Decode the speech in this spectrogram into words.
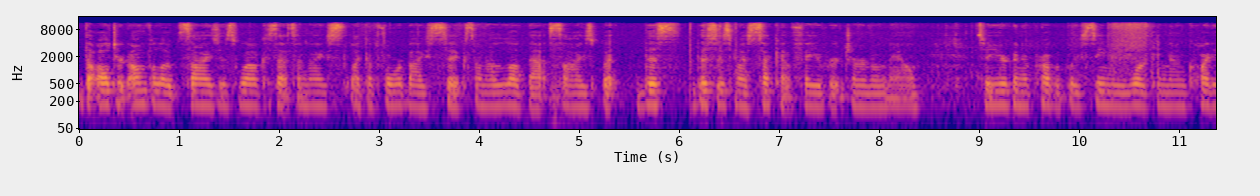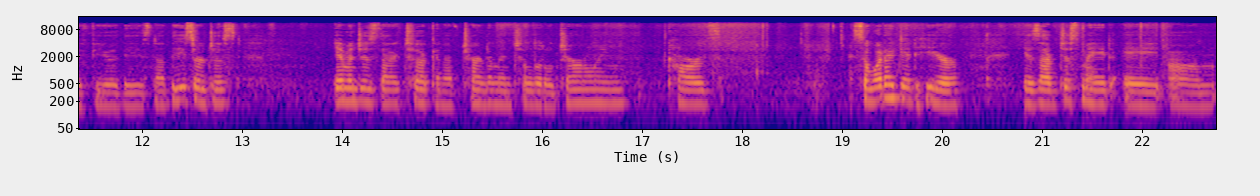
the altered envelope size as well, because that's a nice, like a 4 by 6 and I love that size. But this this is my second favorite journal now. So you're going to probably see me working on quite a few of these. Now these are just images that I took and I've turned them into little journaling cards so what I did here is I've just made a um,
